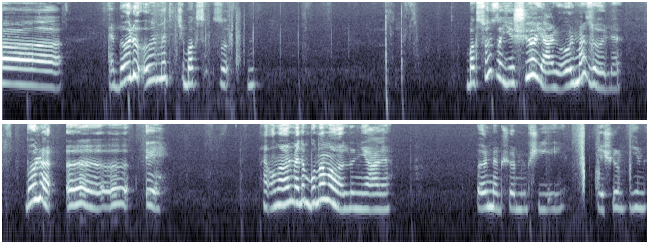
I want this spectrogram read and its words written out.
Aa, e böyle ölmedi ki baksanıza. Baksanıza yaşıyor yani ölmez öyle. Böyle ee, ee. Ha, ona ölmedin buna mı öldün yani? Ölmemiş ölmemiş iyi iyi. Yaşıyorum iyi mi?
